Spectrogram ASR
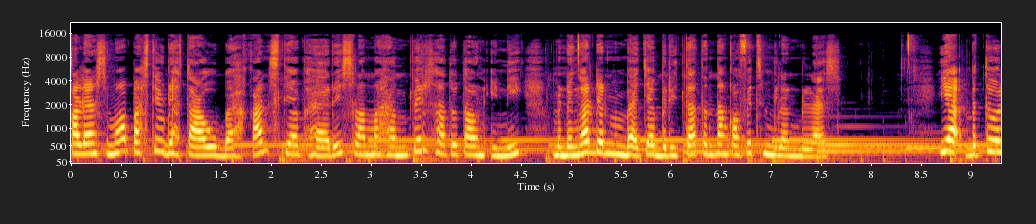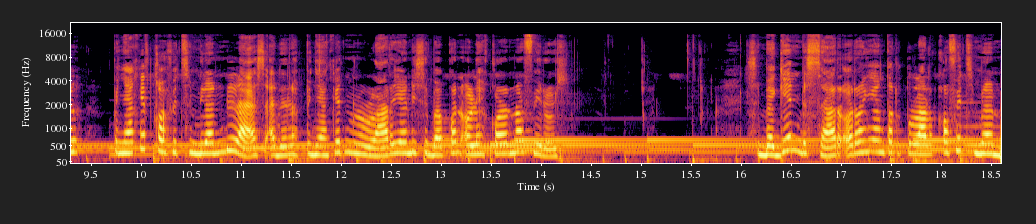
Kalian semua pasti udah tahu, bahkan setiap hari selama hampir satu tahun ini mendengar dan membaca berita tentang COVID-19. Ya, betul. Penyakit COVID-19 adalah penyakit menular yang disebabkan oleh coronavirus. Sebagian besar orang yang tertular COVID-19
